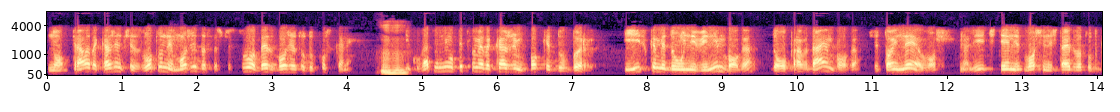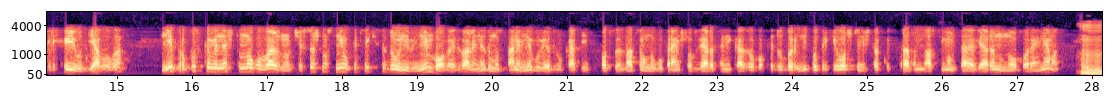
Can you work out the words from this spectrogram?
но трябва да кажем, че злото не може да съществува без Божието допускане. Mm-hmm. И когато ние опитваме да кажем Бог е добър и искаме да унивиним Бога, да оправдаем Бога, че Той не е лош, нали, че тези лоши неща идват от греха и от дявола, ние пропускаме нещо много важно, че всъщност ние опитвайки се да унивиним Бога едва ли не, да му станем негови адвокати, подсъзнателно го правим, защото вярата ни казва Бог е добър, въпреки лошите неща, които страдам. Аз имам тая вяра, но много хора я нямат. Mm-hmm.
